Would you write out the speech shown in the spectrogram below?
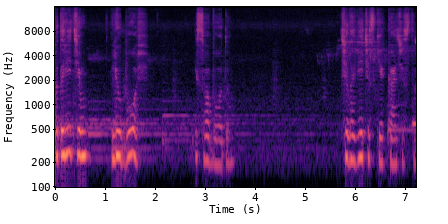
подарить им любовь и свободу, человеческие качества.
